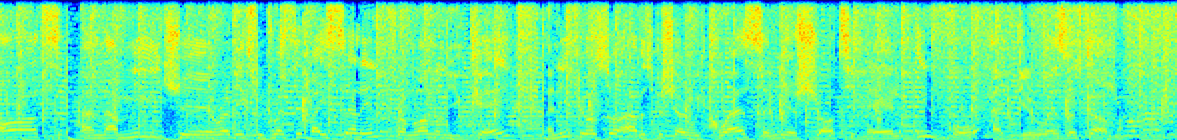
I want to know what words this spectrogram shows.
Arts and Amici remix requested by Celine from London, UK. And if you also have a special request, send me a short email info at gilres.com.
